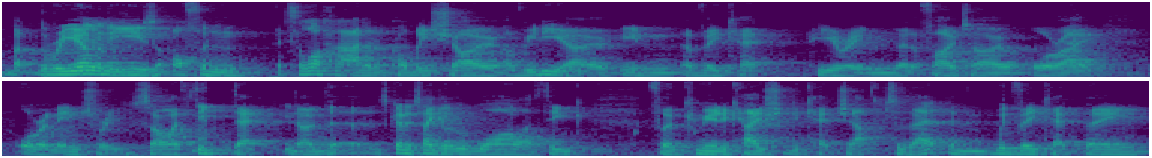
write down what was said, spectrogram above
But the reality is, often it's a lot harder to probably show a video in a VCAT hearing than a photo or a or an entry. So I think that you know the, it's going to take a little while. I think for communication to catch up to that, and with VCAT being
